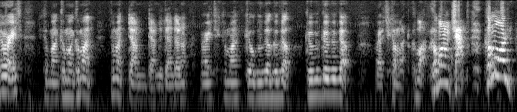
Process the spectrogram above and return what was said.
alright. Come on, come on, come on. Come on, down, down, down, down. Alright, come on. Go, go, go, go, go. Go, go, go, go, go. Alright, come on, come on, come on, chap! Come on!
